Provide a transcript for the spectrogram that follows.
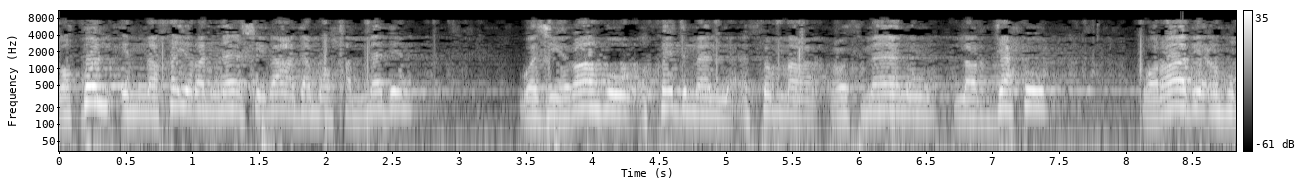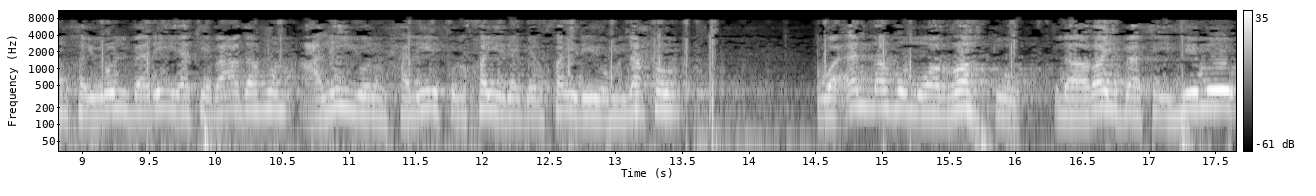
وقل إن خير الناس بعد محمد وزيراه قدما ثم عثمان لرجح ورابعهم خير البرية بعدهم علي حليف الخير بالخير يمنح وأنهم والرهط لا ريب فيهم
